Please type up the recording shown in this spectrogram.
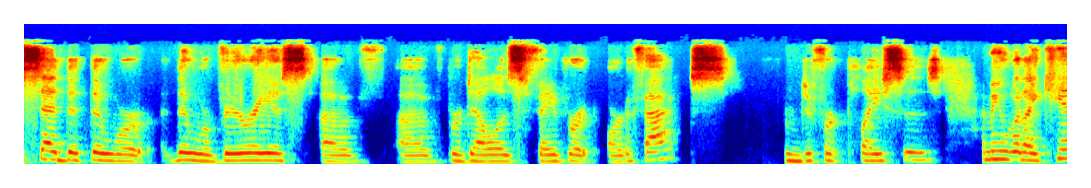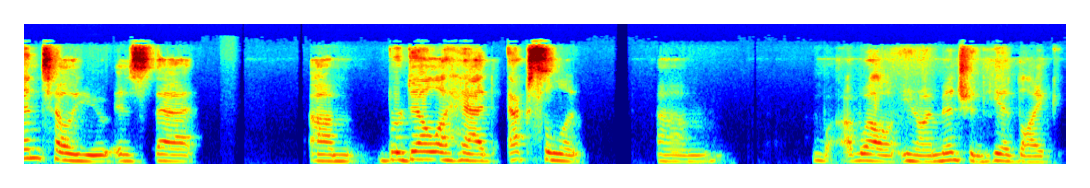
said that there were there were various of of Berdella's favorite artifacts from different places. I mean, what I can tell you is that um, Berdella had excellent. Um, well, you know, I mentioned he had like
